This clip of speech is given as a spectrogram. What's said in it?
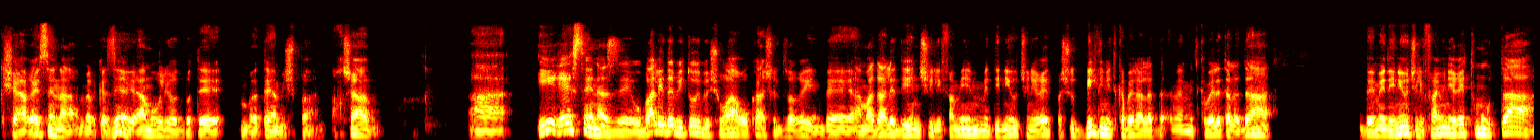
כשהרסן המרכזי היה אמור להיות בתי, בתי המשפט. עכשיו, אי רסן הזה הוא בא לידי ביטוי בשורה ארוכה של דברים, בהעמדה לדין שהיא לפעמים מדיניות שנראית פשוט בלתי מתקבל על הד... מתקבלת על הדעת, במדיניות שלפעמים נראית תמותה,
